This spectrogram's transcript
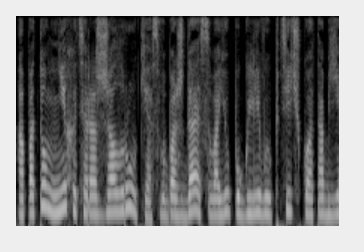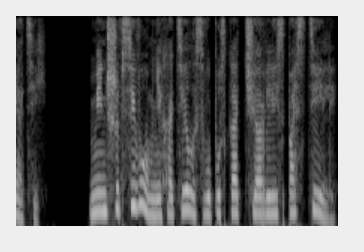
а потом нехотя разжал руки, освобождая свою пугливую птичку от объятий. Меньше всего мне хотелось выпускать Чарли из постели.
